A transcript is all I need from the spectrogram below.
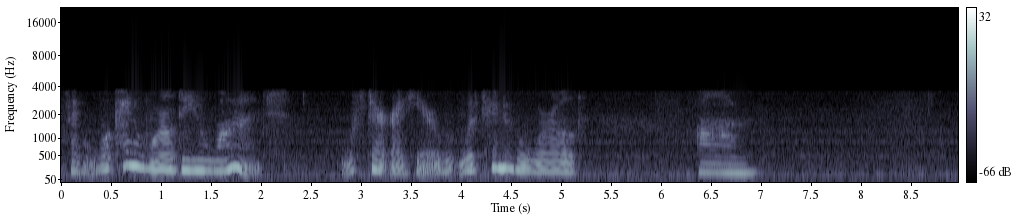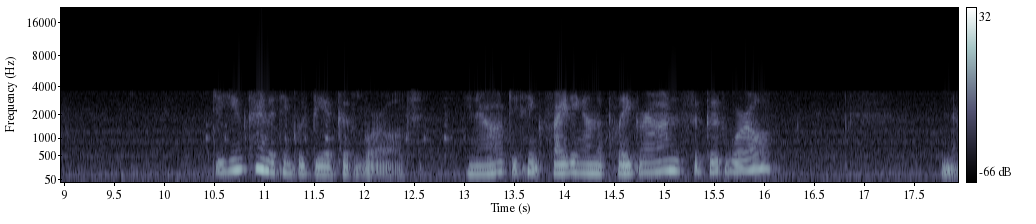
it's like, what kind of world do you want? We'll start right here. What kind of a world um, do you kind of think would be a good world? You know, do you think fighting on the playground is a good world? No.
